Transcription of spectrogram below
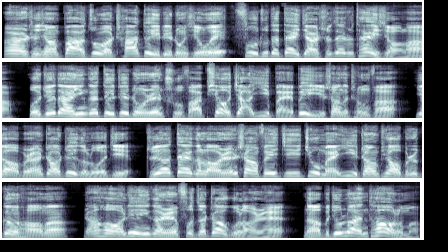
二是像霸座、插队这种行为，付出的代价实在是太小了。我觉得应该对这种人处罚票价一百倍以上的惩罚，要不然照这个逻辑，只要带个老人上飞机就买一张票，不是更好吗？然后另一个人负责照顾老人，那不就乱套了吗？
